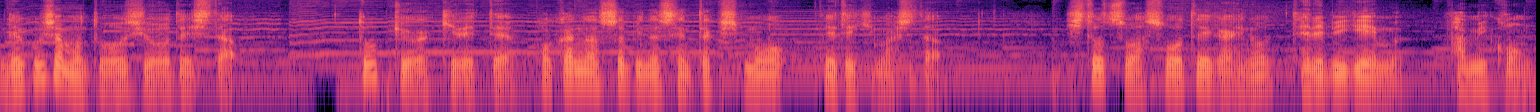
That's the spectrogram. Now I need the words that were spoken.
レゴ社も同様でした。特許が切れて他の遊びの選択肢も出てきました。一つは想定外のテレビゲームファミコン。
